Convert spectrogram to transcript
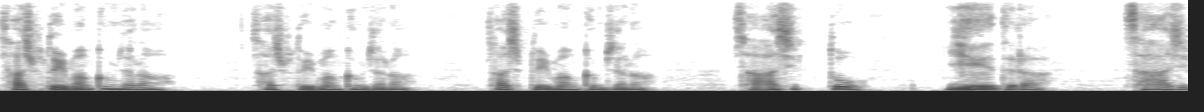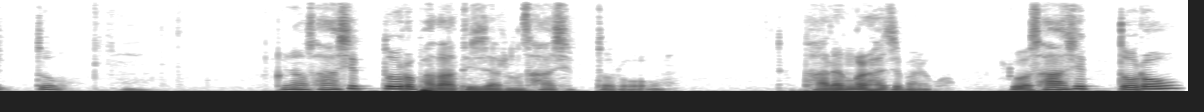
40도 이만큼잖아. 40도 이만큼잖아. 40도 이만큼잖아. 40도 얘들아 40도 음. 그냥 40도로 받아들이잖아. 40도로 다른 걸 하지 말고 요 40도로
